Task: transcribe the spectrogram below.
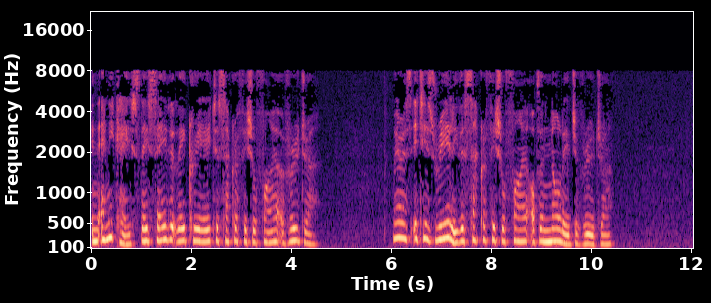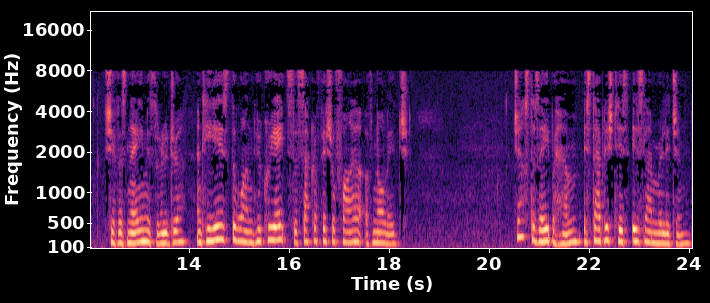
In any case, they say that they create a sacrificial fire of Rudra, whereas it is really the sacrificial fire of the knowledge of Rudra. Shiva's name is Rudra, and he is the one who creates the sacrificial fire of knowledge. Just as Abraham established his Islam religion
